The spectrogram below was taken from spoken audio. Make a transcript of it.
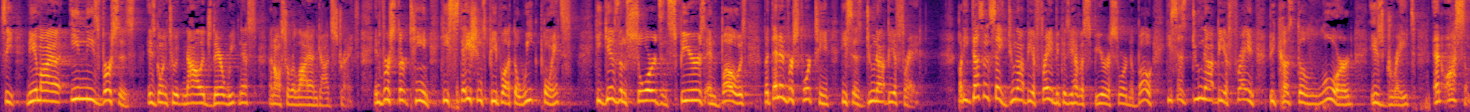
See, Nehemiah in these verses is going to acknowledge their weakness and also rely on God's strength. In verse 13, he stations people at the weak points. He gives them swords and spears and bows. But then in verse 14, he says, Do not be afraid. But he doesn't say, do not be afraid because you have a spear, a sword, and a bow. He says, do not be afraid because the Lord is great and awesome.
